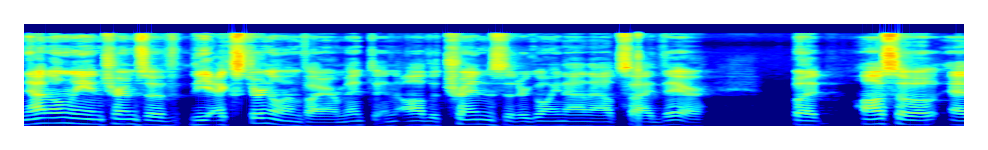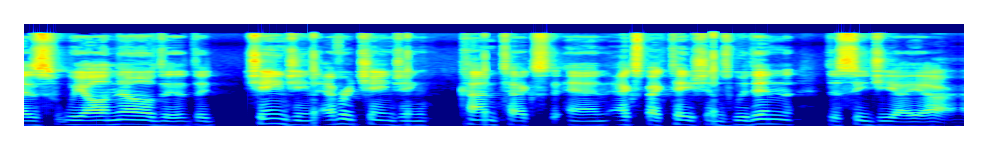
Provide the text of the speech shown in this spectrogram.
not only in terms of the external environment and all the trends that are going on outside there, but also, as we all know, the, the changing, ever-changing context and expectations within the CGIAR.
